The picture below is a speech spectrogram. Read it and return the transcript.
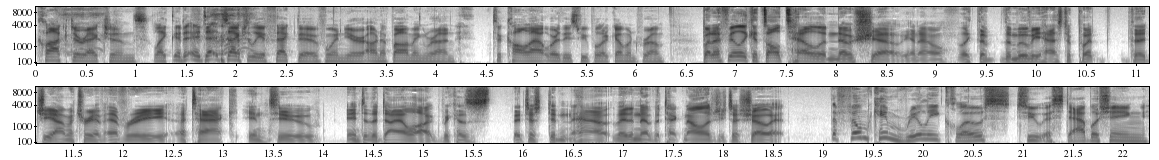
clock directions, like it, it, it's actually effective when you're on a bombing run to call out where these people are coming from. But I feel like it's all tell and no show, you know? Like the the movie has to put the geometry of every attack into into the dialogue because it just didn't have they didn't have the technology to show it. The film came really close to establishing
